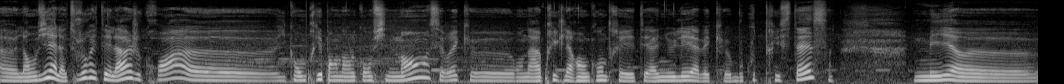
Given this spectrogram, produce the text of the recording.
Euh, l'envie, elle a toujours été là, je crois, euh, y compris pendant le confinement. C'est vrai qu'on a appris que les rencontres étaient annulées avec beaucoup de tristesse. Mais, euh,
